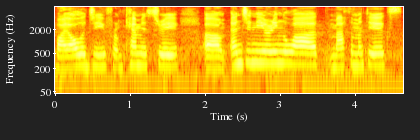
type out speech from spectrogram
biology, from chemistry, um, engineering a lot, mathematics.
